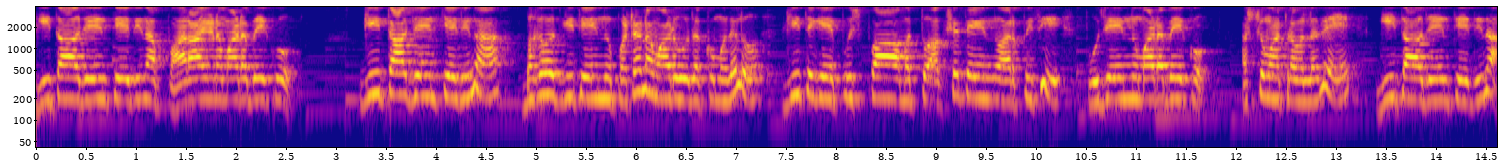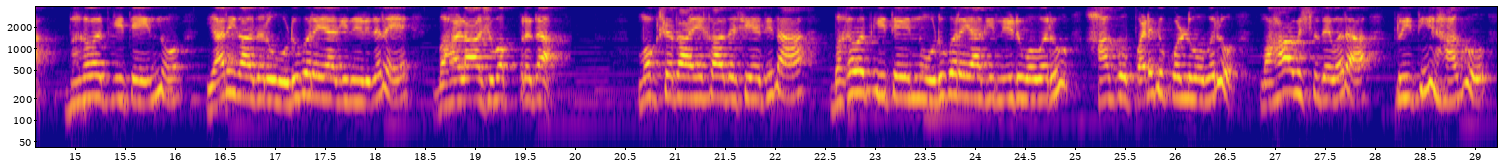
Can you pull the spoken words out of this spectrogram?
ಗೀತಾ ಜಯಂತಿಯ ದಿನ ಪಾರಾಯಣ ಮಾಡಬೇಕು. ಗೀತಾ ಜಯಂತಿಯ ದಿನ ಭಗವದ್ಗೀತೆಯನ್ನು ಪಠಣ ಮಾಡುವುದಕ್ಕೂ ಮೊದಲು ಗೀತೆಗೆ ಪುಷ್ಪ ಮತ್ತು ಅಕ್ಷತೆಯನ್ನು ಅರ್ಪಿಸಿ ಪೂಜೆಯನ್ನು ಮಾಡಬೇಕು. ಅಷ್ಟು ಮಾತ್ರವಲ್ಲದೆ ಗೀತಾ ಜಯಂತಿಯ ದಿನ ಭಗವದ್ಗೀತೆಯನ್ನು ಯಾರಿಗಾದರೂ ಉಡುಗೊರೆಯಾಗಿ ನೀಡಿದರೆ ಬಹಳ ಶುಭಪ್ರದ. ಮೋಕ್ಷದ ಏಕಾದಶಿಯ ದಿನ ಭಗವದ್ಗೀತೆಯನ್ನು ಉಡುಗೊರೆಯಾಗಿ ನೀಡುವವರು ಹಾಗೂ ಪಡೆದುಕೊಳ್ಳುವವರು ಮಹಾವಿಷ್ಣುದೇವರ ಪ್ರೀತಿ ಹಾಗೂ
